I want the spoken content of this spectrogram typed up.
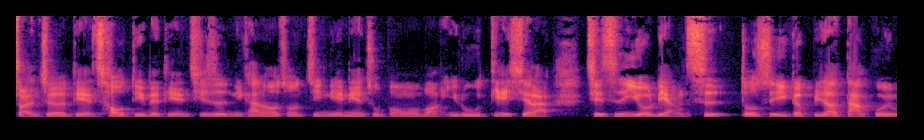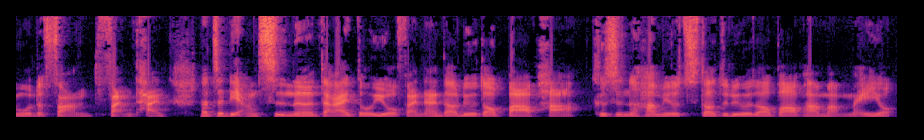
转折点、抄底的点，其实你看到从今年年初砰砰砰一路跌下来，其实有两次都是一个比较大规模的反反弹。那这两次呢，大概都有反弹到六到八趴。可是呢，他们有吃到这六到八趴吗？没有，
